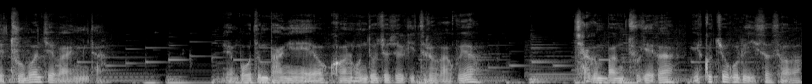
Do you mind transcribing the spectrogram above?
이제 두 번째 방입니다. 네, 모든 방에 에어컨 온도 조절기 들어가고요. 작은 방 두 개가 입구 쪽으로 있어서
